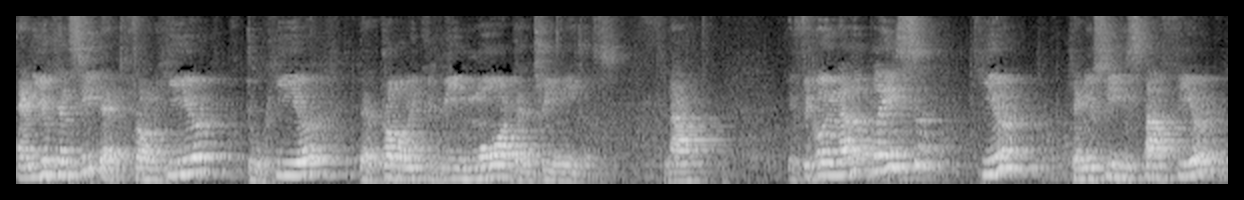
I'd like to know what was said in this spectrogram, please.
And you can see that from here to here, there probably could be more than three meters. Now, if we go in another place, here, can you see the stuff here?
